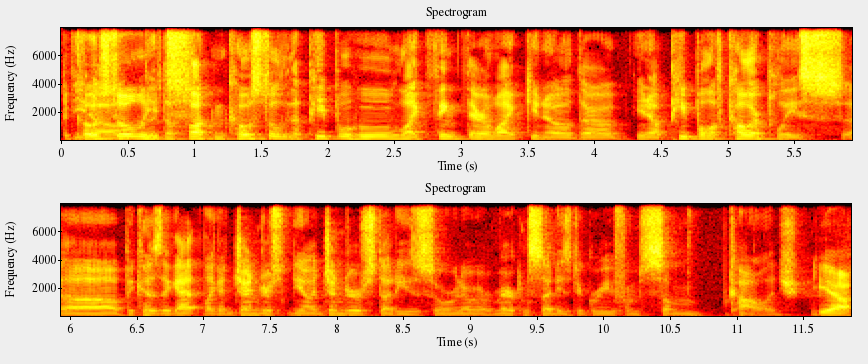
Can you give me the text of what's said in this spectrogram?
The coastal know, elites. the, the fucking coastal, the people who like think they're like you know the you know people of color police uh, because they got like a gender you know gender studies or whatever American studies degree from some college. yeah.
